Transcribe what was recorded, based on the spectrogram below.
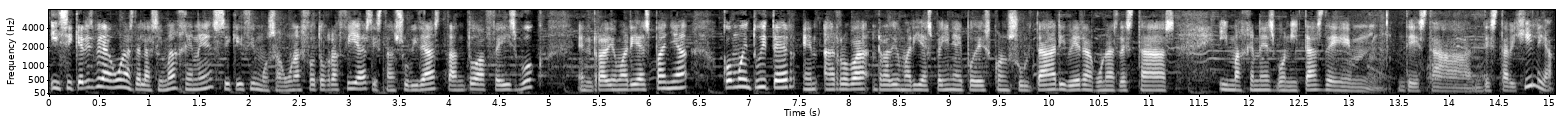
Y si queréis ver algunas de las imágenes, sí que hicimos algunas fotografías y están subidas tanto a Facebook en Radio María España como en Twitter en arroba Radio María España y podéis consultar y ver algunas de estas imágenes bonitas de, de esta, de esta vigilia.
